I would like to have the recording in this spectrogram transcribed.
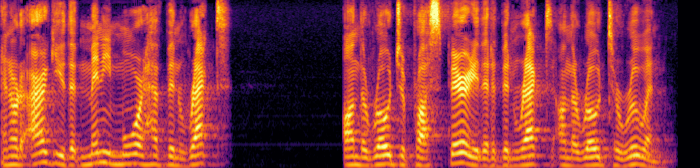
And I would argue that many more have been wrecked on the road to prosperity that have been wrecked on the road to ruin.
